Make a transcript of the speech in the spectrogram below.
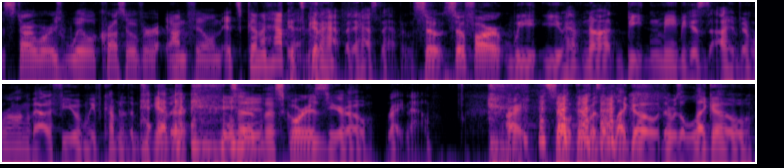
Star Wars will cross over on film. It's gonna happen. It's gonna happen. It has to happen. So so far, we you have not beaten me because I have been wrong about a few, and we've come to them together. so the score is zero right now. All right. So there was a Lego. There was a Lego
